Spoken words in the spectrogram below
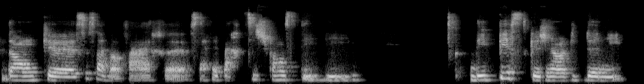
Donc, euh, ça, ça va faire, euh, ça fait partie, je pense, des, des, pistes que j'ai envie de donner.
